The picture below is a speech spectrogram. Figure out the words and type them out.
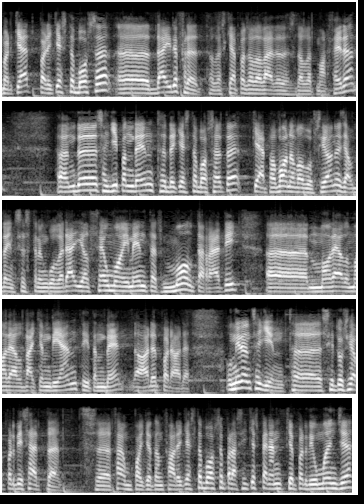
marcat per aquesta bossa eh, d'aire fred a les capes elevades de l'atmosfera, hem de seguir pendent d'aquesta bosseta cap a bona evolució, ja ho deim, s'estrangularà i el seu moviment és molt erràtic, eh, model a model va canviant i també hora per hora. Ho anirem seguint. Eh, situació per dissabte, se fa un poquet en fora aquesta bossa, però sí que esperem que per diumenge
